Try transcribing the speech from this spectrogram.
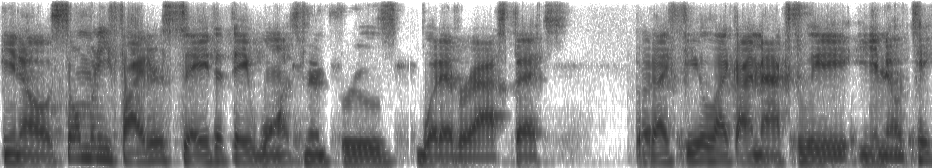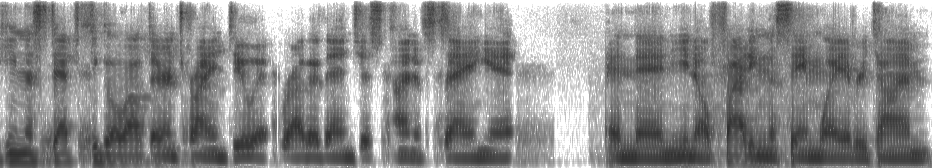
you know, so many fighters say that they want to improve whatever aspects. But I feel like I'm actually, you know, taking the steps to go out there and try and do it rather than just kind of saying it and then, you know, fighting the same way every time.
